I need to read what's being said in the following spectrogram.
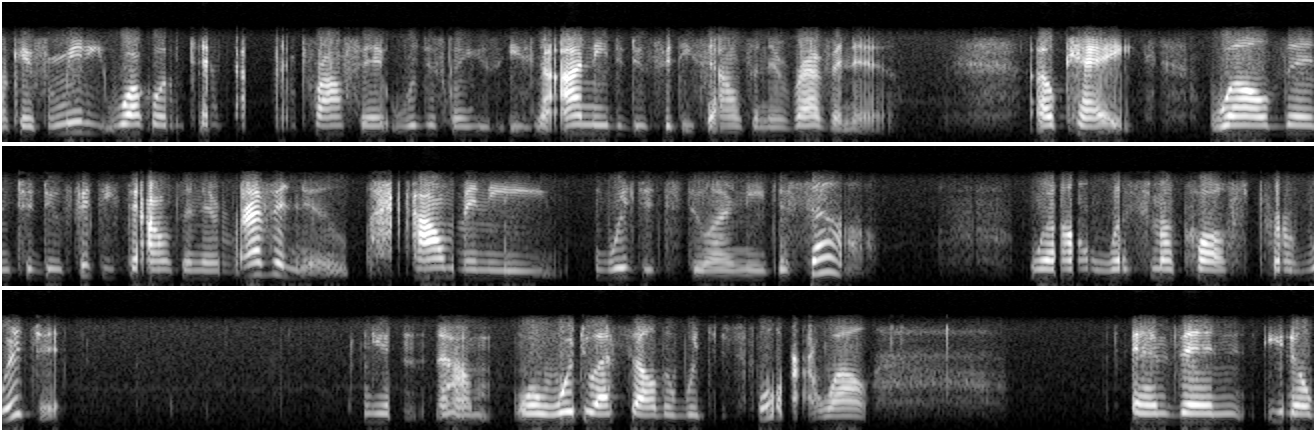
Okay, for me to walk over ten thousand profit, we're just going to use easy. Now I need to do fifty thousand in revenue. Okay, well then to do fifty thousand in revenue, how many widgets do I need to sell? Well, what's my cost per widget? You, um, or what do I sell the widgets for? Well, and then you know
